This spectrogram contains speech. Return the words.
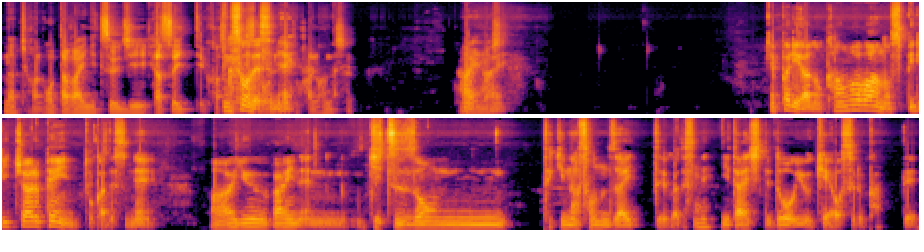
なんていうかな、お互いに通じやすいっていうか、そうですね。とかの話はいはい。やっぱりあの緩和はあのスピリチュアルペインとかですね、ああいう概念、実存的な存在というかですね、に対してどういうケアをするかって、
